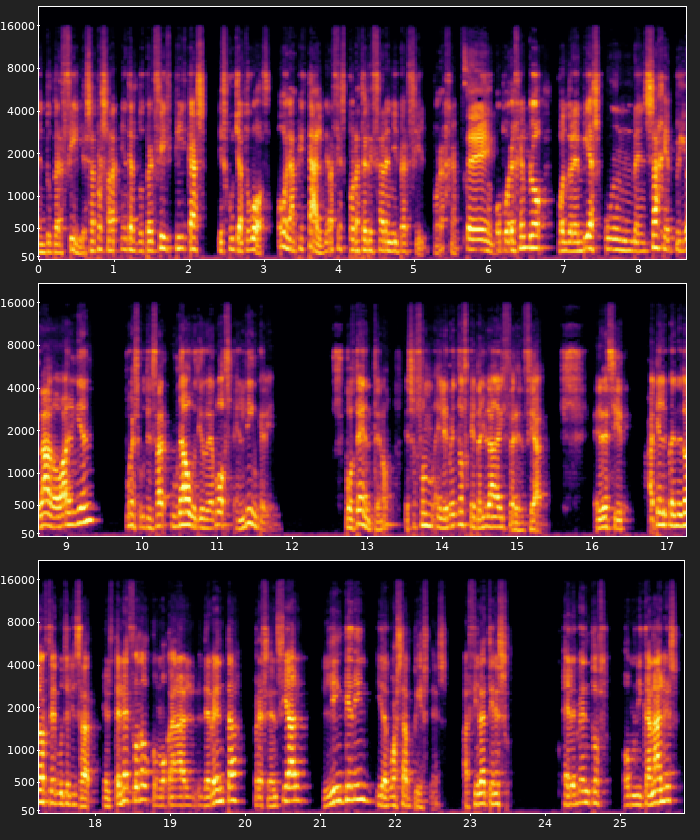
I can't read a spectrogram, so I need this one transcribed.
en tu perfil. Esa persona entra en tu perfil, clicas y escucha tu voz. Hola, ¿qué tal? Gracias por aterrizar en mi perfil, por ejemplo. O, por ejemplo, cuando le envías un mensaje privado a alguien, puedes utilizar un audio de voz en LinkedIn potente, ¿no? Esos son elementos que te ayudan a diferenciar. Es decir, aquel vendedor que utilizar el teléfono como canal de venta presencial, LinkedIn y el WhatsApp Business. Al final tienes elementos omnicanales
